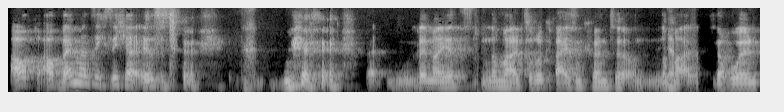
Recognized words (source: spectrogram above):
auch, auch wenn man sich sicher ist, wenn man jetzt nochmal zurückreisen könnte und nochmal ja. alles wiederholen,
